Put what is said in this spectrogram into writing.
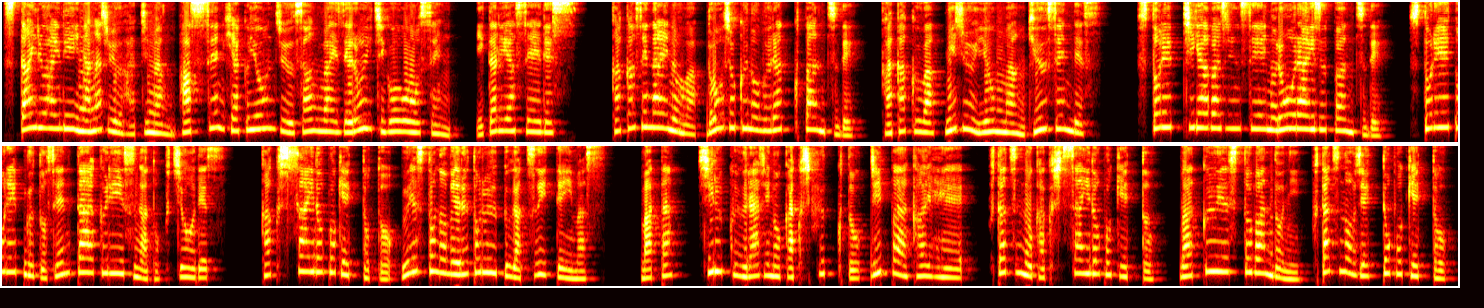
スタイル ID78 万 8143Y015 線、イタリア製です。欠かせないのは同色のブラックパンツで、価格は24万9000です。ストレッチギャバジン製のローライズパンツで、ストレートレッグとセンタークリースが特徴です。隠しサイドポケットとウエストのベルトループが付いています。また、シルク裏地の隠しフックとジッパー開閉、2つの隠しサイドポケット、バックウエストバンドに2つのジェットポケット、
